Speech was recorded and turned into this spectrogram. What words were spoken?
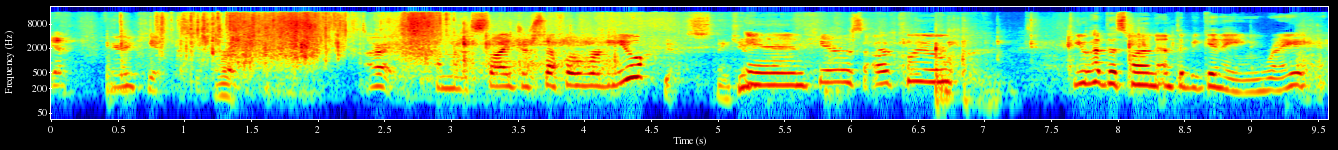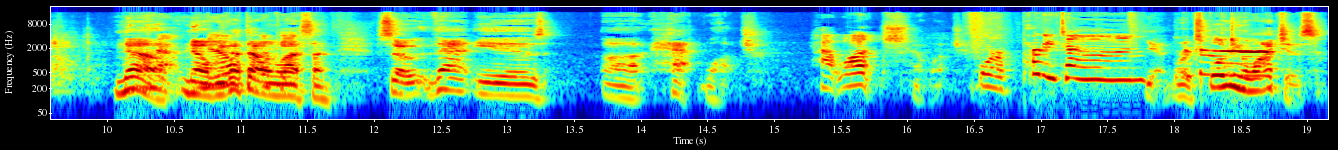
Yep. Very cute. All right. All right. I'm going to slide your stuff over to you. Yes, thank you. And here's our clue. You had this one at the beginning, right? no, no, no, we got that one last time. So that is uh, Hat Watch. Hat watch Hat Watch. or party time. Yeah, we're exploding watches.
